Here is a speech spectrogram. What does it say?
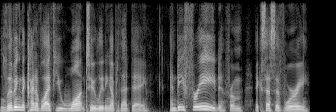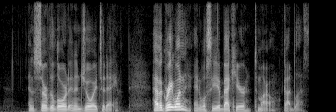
living the kind of life you want to leading up to that day? And be freed from excessive worry and serve the Lord and enjoy today. Have a great one, and we'll see you back here tomorrow. God bless.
